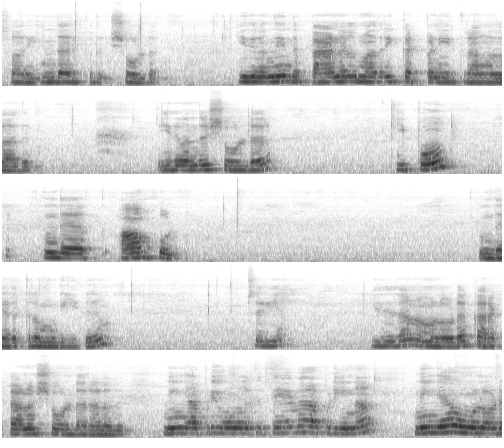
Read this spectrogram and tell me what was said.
சாரி இந்த இருக்குது ஷோல்டர் இது வந்து இந்த பேனல் மாதிரி கட் பண்ணியிருக்கிறாங்கள அது. இது வந்து ஷோல்டர் இப்போ இந்த ஆம் ஹோல் இந்த இடத்துல முடியுது. சரியா? இதுதான் நம்மளோட கரெக்டான ஷோல்டர் அளவு. நீங்கள் அப்படி உங்களுக்கு தேவை அப்படின்னா நீங்கள் உங்களோட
